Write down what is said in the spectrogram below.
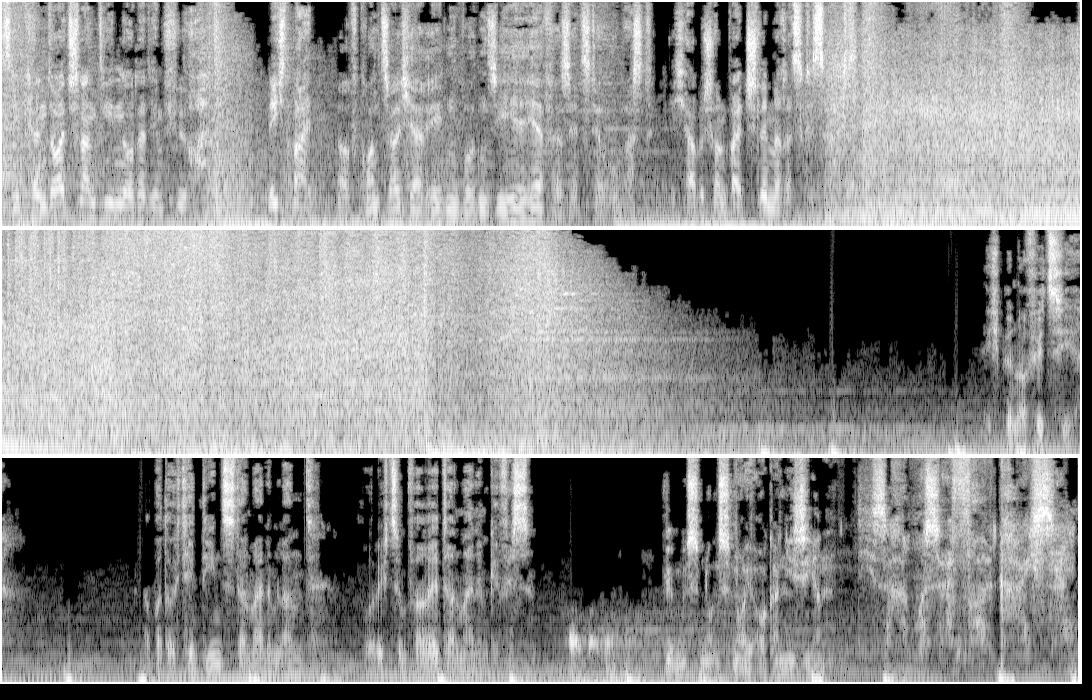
Sie können Deutschland dienen oder dem Führer. Nicht beiden. Aufgrund solcher Reden wurden Sie hierher versetzt, Herr Oberst. Ich habe schon weit Schlimmeres gesagt. Ich bin Offizier. Aber durch den Dienst an meinem Land wurde ich zum Verräter an meinem Gewissen. Wir müssen uns neu organisieren. Die Sache muss erfolgreich sein.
